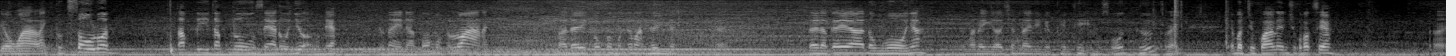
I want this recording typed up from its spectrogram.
Điều hòa lạnh cực sâu luôn. Tắp đi tắp nô, xe đồ nhựa cũng đẹp. Chỗ này là có một cái loa này. Và đây có một cái màn hình này. Đây là cái à, đồng hồ nhá. Màn hình ở trong đây thì được hiển thị một số thứ. Này em bật chìa khóa lên cho các bác xem. Đấy.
